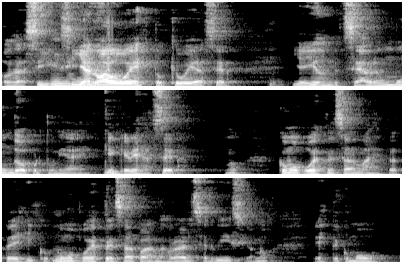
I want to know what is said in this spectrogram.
o sea, si, no. si ya no hago esto, ¿qué voy a hacer? Y ahí es donde se abre un mundo de oportunidades. ¿Qué mm. querés hacer? ¿no? cómo puedes pensar más estratégico, cómo mm. puedes pensar para mejorar el servicio, ¿no? Este, cómo,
